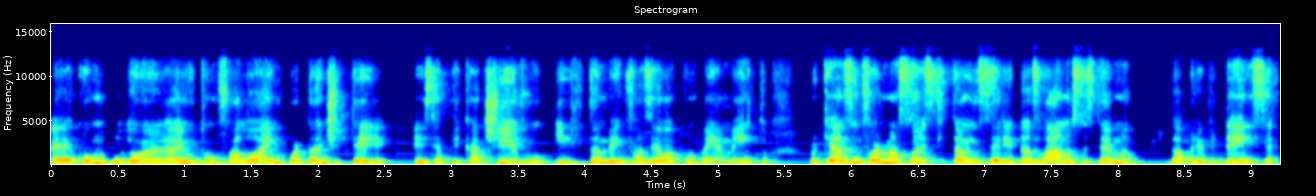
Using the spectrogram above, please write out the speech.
é, como o doutor Ailton falou, é importante ter esse aplicativo e também fazer o acompanhamento, porque as informações que estão inseridas lá no sistema da Previdência,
